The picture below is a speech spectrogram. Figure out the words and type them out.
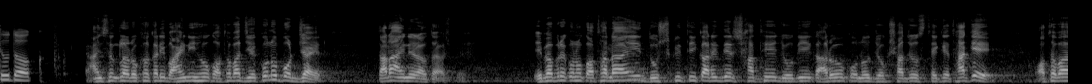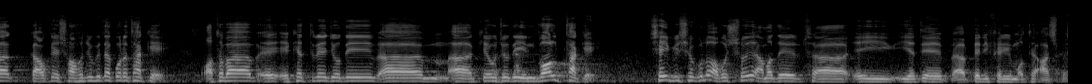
দুদক। আইনশৃঙ্খলা রক্ষাকারী বাহিনী হোক অথবা যে কোনো পর্যায়ের, তারা আইনের আওতায় আসবে। এ ব্যাপারে কোনো কথা নাই। দুষ্কৃতিকারীদের সাথে যদি কারও কোনো যোগসাজশ থেকে থাকে, অথবা কাউকে সহযোগিতা করে থাকে, অথবা এক্ষেত্রে যদি কেউ যদি ইনভলভ থাকে, সেই বিষয়গুলো অবশ্যই আমাদের এই ইয়েতে পেরিফেরির মধ্যে আসবে।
